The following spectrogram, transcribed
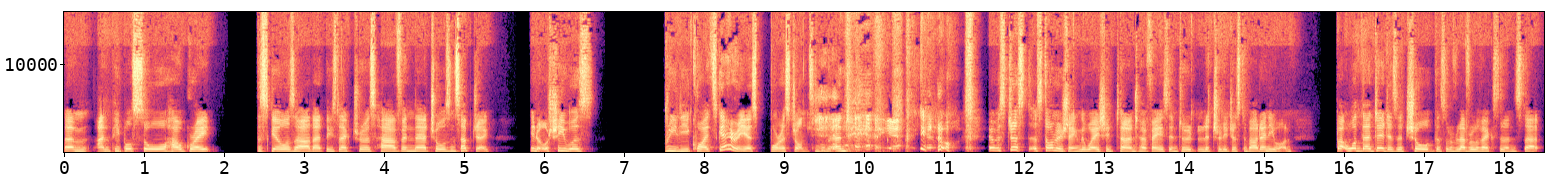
Um, and people saw how great the skills are that these lecturers have in their chosen subject. You know, she was really quite scary as Boris Johnson, and you know, it was just astonishing the way she turned her face into literally just about anyone. But what that did is it showed the sort of level of excellence that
